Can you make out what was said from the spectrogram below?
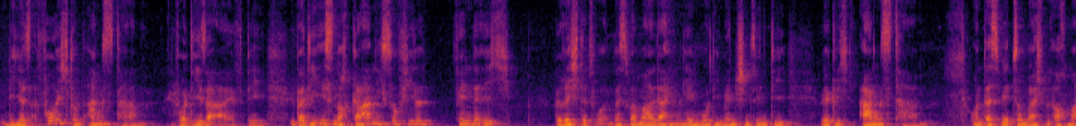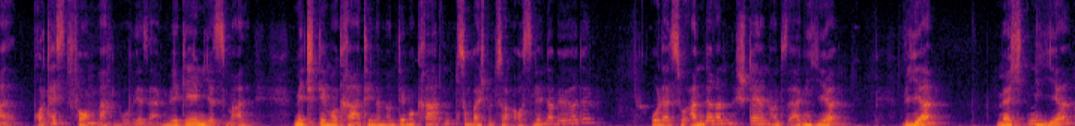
die jetzt Furcht und Angst haben vor dieser AfD. Über die ist noch gar nicht so viel, finde ich, berichtet worden. Dass wir mal dahin gehen, wo die Menschen sind, die wirklich Angst haben. Und dass wir zum Beispiel auch mal Protestformen machen, wo wir sagen, wir gehen jetzt mal mit Demokratinnen und Demokraten, zum Beispiel zur Ausländerbehörde oder zu anderen Stellen und sagen, hier, wir möchten hier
